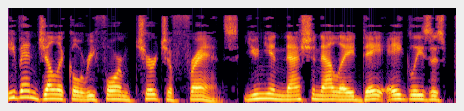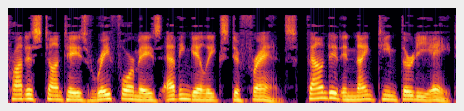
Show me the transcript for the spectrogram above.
Evangelical Reformed Church of France Union Nationale des Églises Protestantes Réformées Évangéliques de France, founded in 1938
